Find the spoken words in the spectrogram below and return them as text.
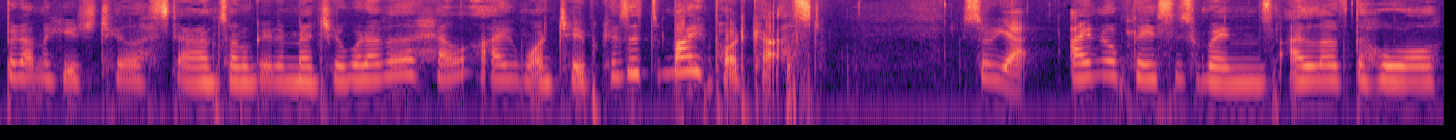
But I'm a huge Taylor stan, so I'm going to mention whatever the hell I want to because it's my podcast. So yeah, I Know Places wins. I love the whole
